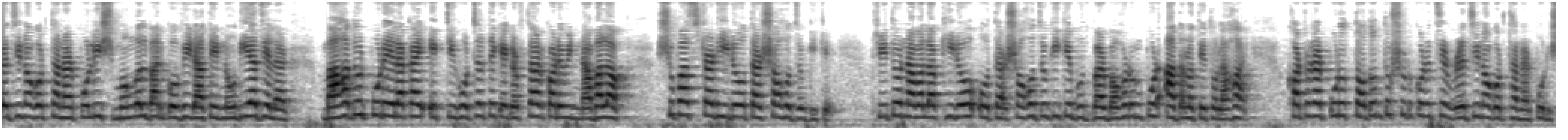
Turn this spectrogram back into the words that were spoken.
রেজিনগর থানার পুলিশ মঙ্গলবার গভীর রাতে নদিয়া জেলার বাহাদুরপুর এলাকায় একটি হোটেল থেকে গ্রেফতার করে ওই নাবালক সুপারস্টার হিরো ও তার সহযোগীকে। ধৃত নাবালক হিরো ও তার সহযোগীকে বুধবার বহরমপুর আদালতে তোলা হয়। ঘটনার পুরো তদন্ত শুরু করেছে রেজিনগর থানার পুলিশ।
